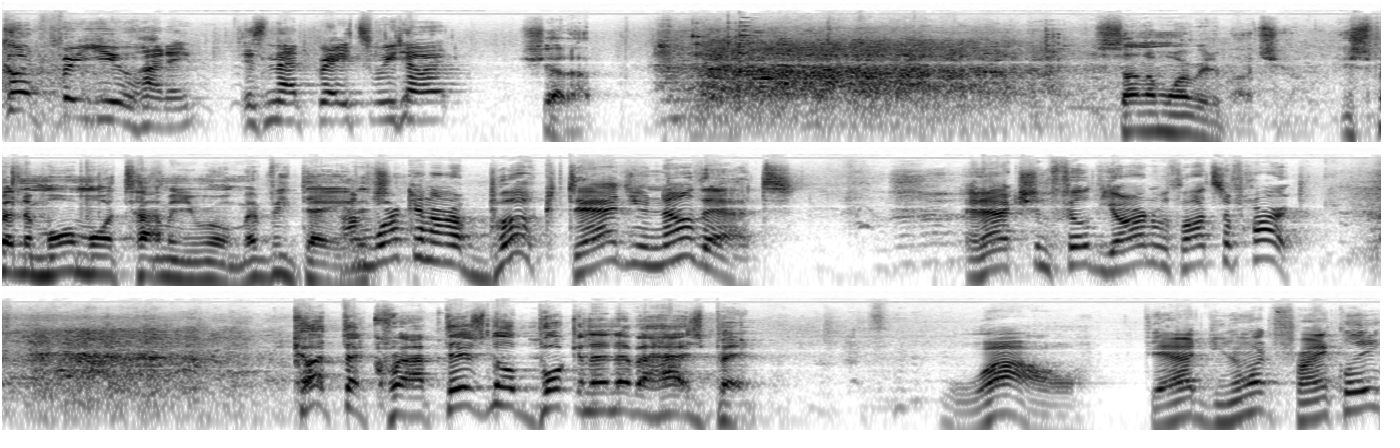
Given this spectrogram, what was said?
Good for you, honey. Isn't that great, sweetheart? Shut up. Son, I'm worried about you. You're spending more and more time in your room every day. I'm working on a book, Dad. You know that. An action filled yarn with lots of heart. Cut the crap. There's no book and there never has been. Wow. Dad, you know what? Frankly,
